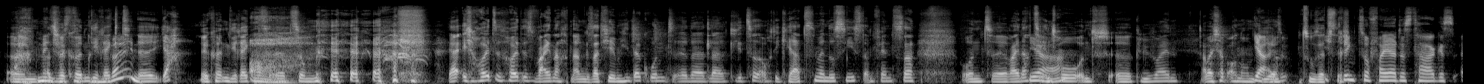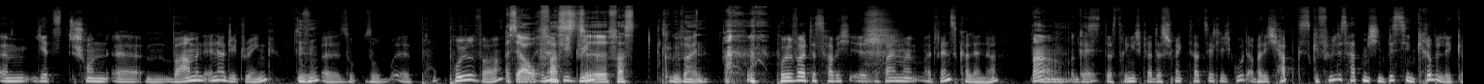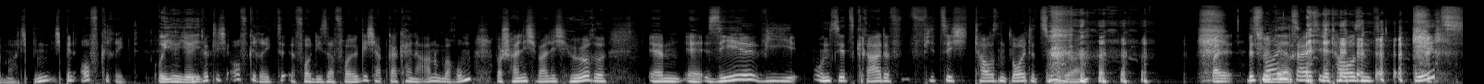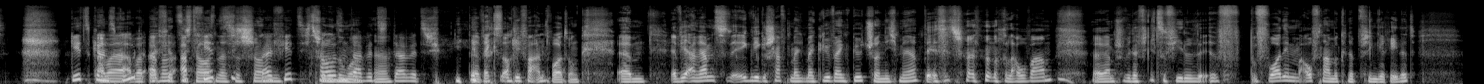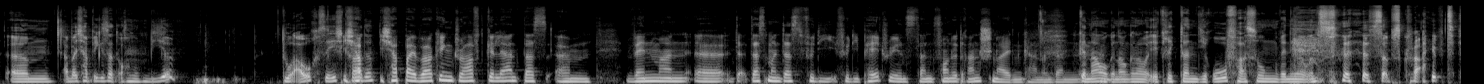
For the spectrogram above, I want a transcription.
Ach, Ähm, Mensch, also wir können direkt, äh, ja, wir können direkt Oh. äh, zum Ja, ich heute, heute ist Weihnachten angesagt. Hier im Hintergrund, äh, da, da glitzern auch die Kerzen, wenn du es siehst am Fenster. Und äh, Weihnachtsintro und äh, Glühwein. Aber ich habe auch noch ein Ja, Bier also ich zusätzlich. trinke zur Feier des Tages ähm, jetzt schon äh, warmen Energy Drink, so, äh, so, so Pu- Pulver. Mhm. ist ja auch Energy fast, fast Glühwein. Pulver, das habe ich, das war in meinem Adventskalender. Ah, Ähm, okay. Das, das trinke ich gerade, das schmeckt tatsächlich gut, aber ich habe das Gefühl, es hat mich ein bisschen kribbelig gemacht. Ich bin, ich bin aufgeregt. Ich Uiuiui. bin wirklich aufgeregt äh, vor dieser Folge. Ich habe gar keine Ahnung warum. Wahrscheinlich, weil ich höre, ähm, äh, sehe, wie uns jetzt gerade 40.000 Leute zuhören. weil bis Schön wär's. 39.000 geht's. Geht's ganz Aber- gut, aber bei aber, ab 40.000 das ist schon- bei ist schon eine 40.000 Nummer, da wird's, ja. da wird's schwierig. Da wächst auch die Verantwortung. Ähm, wir, wir haben es irgendwie geschafft, mein, mein Glühwein glüht schon nicht mehr. Der ist jetzt schon nur noch lauwarm. Äh, wir haben schon wieder viel zu viel äh, vor dem Aufnahmeknöpfchen geredet. Ähm, aber ich habe, wie gesagt, auch noch ein Bier. Du auch, sehe ich Ich gerade. habe ich hab bei Working Draft gelernt, dass ähm, wenn man, äh, dass man das für die für die Patreons dann vorne dran schneiden kann und dann Genau, dann, genau, genau. Ihr kriegt dann die Rohfassung, wenn ihr uns subscribt.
